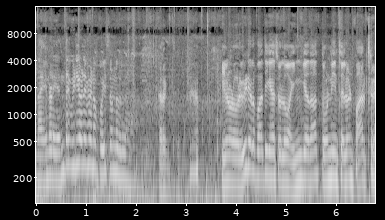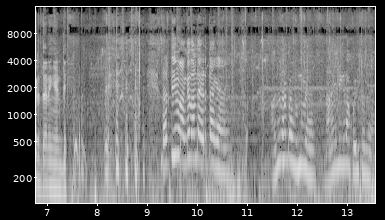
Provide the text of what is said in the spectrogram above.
நான் என்னோட எந்த வீடியோலையுமே நான் போய் சொன்னது கரெக்ட் இவனோட ஒரு வீடியோல பாத்தீங்கன்னா சொல்லுவான் இங்க தான் தொன்னியின் செல்வன் பார்ட் எடுத்தானுங்கன்ட்டு சத்தியமா அங்கே தான்டா எடுத்தாங்க. அதுதான்டா உண்மை. நான் என்னைக்குடா போய் சொன்னேன்?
